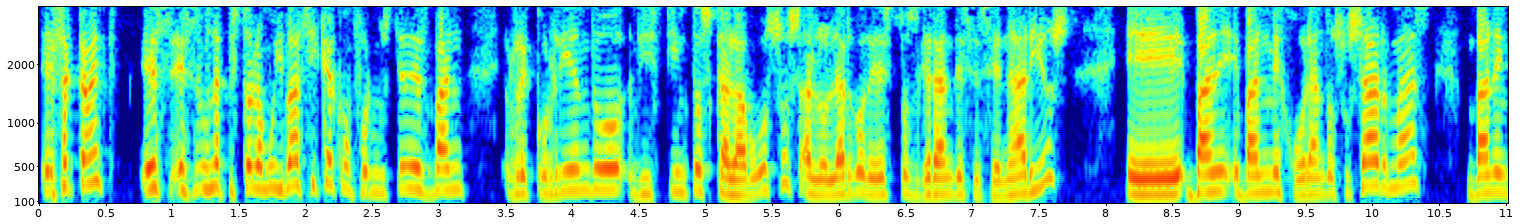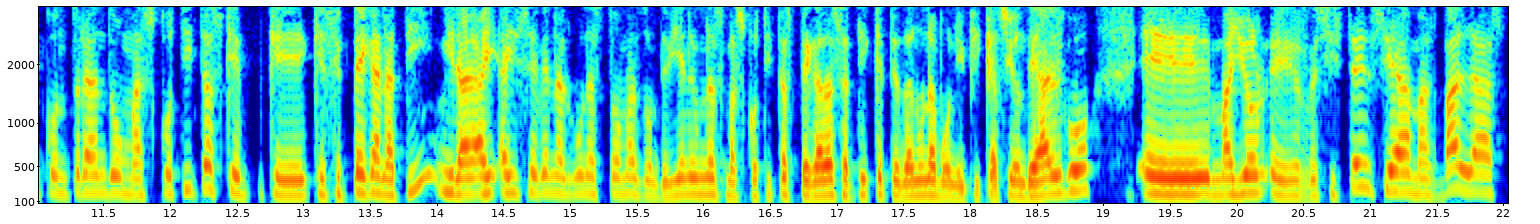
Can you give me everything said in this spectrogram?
Exactamente, es, es una pistola muy básica conforme ustedes van recorriendo distintos calabozos a lo largo de estos grandes escenarios, eh, van, van mejorando sus armas, van encontrando mascotitas que, que, que se pegan a ti. Mira, ahí, ahí se ven algunas tomas donde vienen unas mascotitas pegadas a ti que te dan una bonificación de algo, eh, mayor eh, resistencia, más balas,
